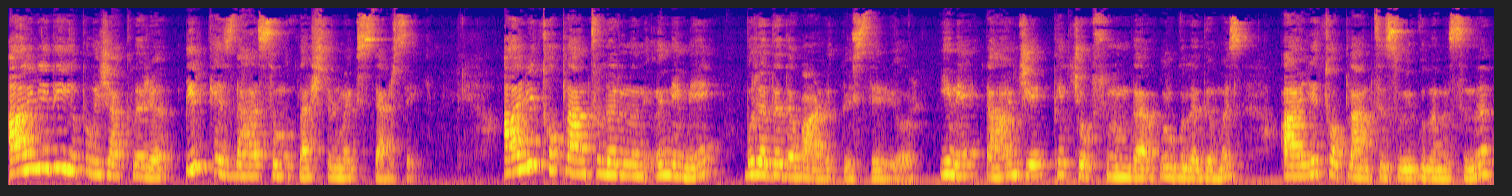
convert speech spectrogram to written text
ailede yapılacakları bir kez daha somutlaştırmak istersek, aile toplantılarının önemi burada da varlık gösteriyor. Yine daha önce pek çok sunumda vurguladığımız aile toplantısı uygulamasını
